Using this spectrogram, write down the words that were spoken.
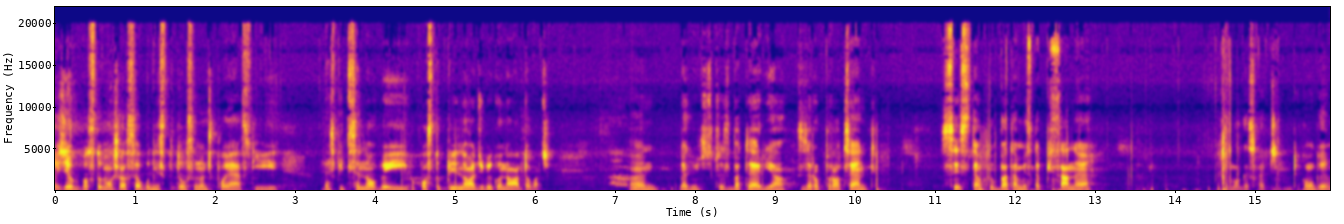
że po prostu musiał sobie niestety usunąć pojazd i respić cenowy i po prostu pilnować, żeby go naładować. Em, Jak widzicie, to jest bateria 0%. System chyba tam jest napisane. Nie mogę słuchać, tylko mogę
